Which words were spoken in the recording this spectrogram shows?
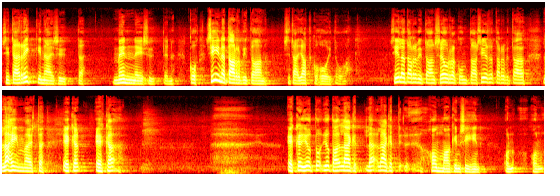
Sitä rikkinäisyyttä, menneisyytten, siinä tarvitaan sitä jatkohoitoa. Siellä tarvitaan seurakuntaa, siellä tarvitaan lähimmäistä, ehkä, ehkä, ehkä jotain lääke, lääkehommaakin siihen on, on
